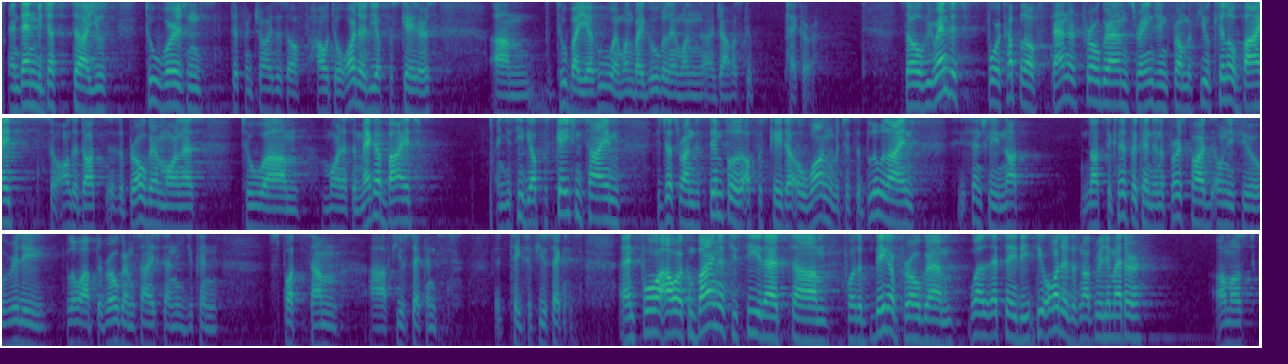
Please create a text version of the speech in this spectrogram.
And then we just uh, used two versions, different choices of how to order the obfuscators, um, two by Yahoo and one by Google and one uh, JavaScript packer. So we ran this for a couple of standard programs ranging from a few kilobytes, so all the dots is a program more or less, to um, more or less a megabyte. And you see the obfuscation time, if you just run the simple obfuscator O1, which is the blue line, it's essentially not, not significant in the first part, only if you really blow up the program size, then you can spot some uh, few seconds, it takes a few seconds. And for our combiners, you see that um, for the bigger program, well, let's say the, the order does not really matter, almost.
